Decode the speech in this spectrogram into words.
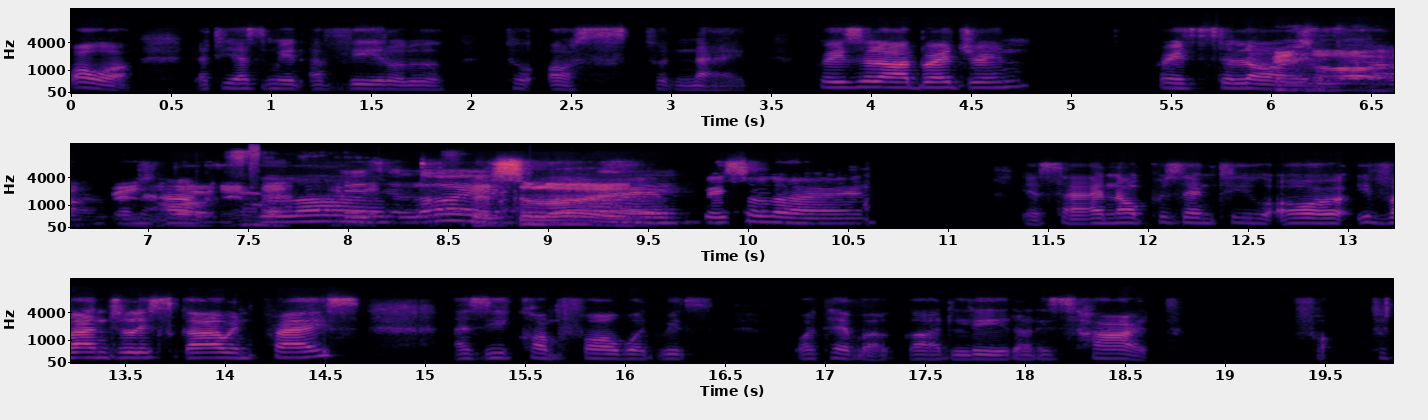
power that He has made available to us tonight. Praise the Lord, brethren. Praise the Lord. Praise the Lord. Praise the Lord. Praise the Lord. Praise the Lord. Praise the Lord. Yes, I now present to you our evangelist Garwin Price as he come forward with whatever God laid on his heart for, to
